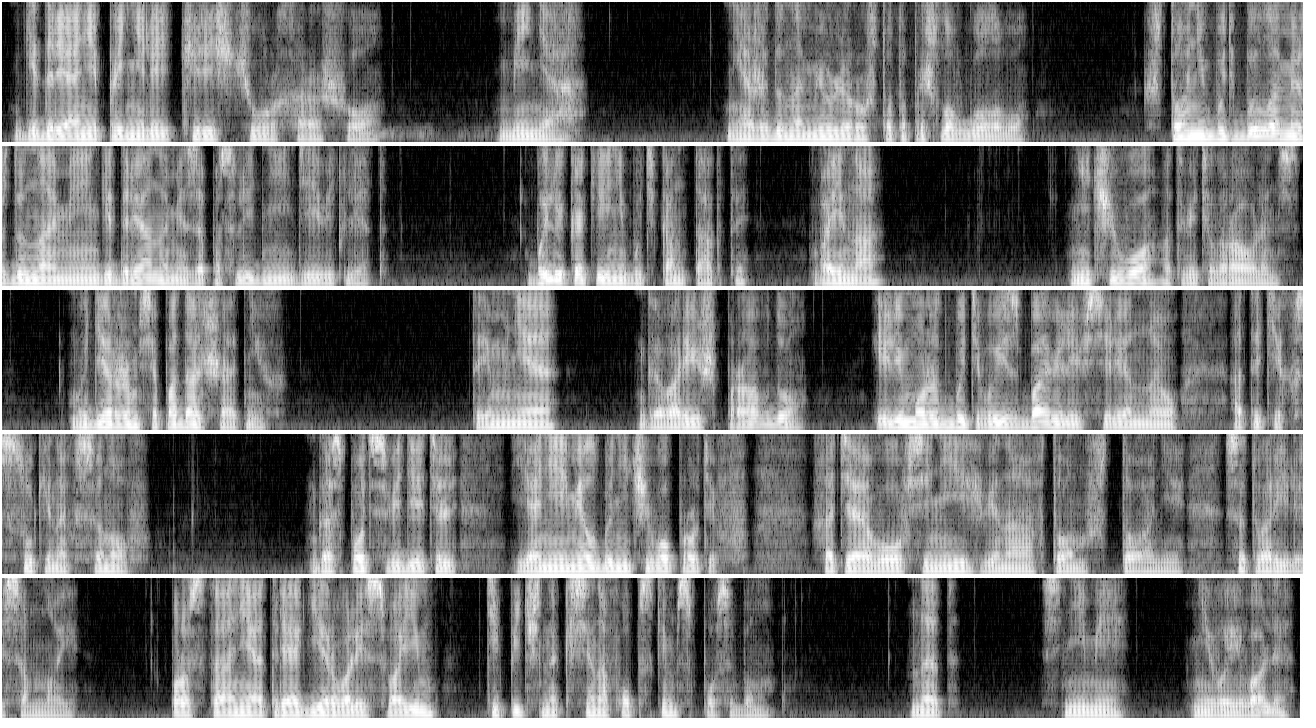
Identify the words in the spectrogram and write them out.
гидряне приняли чересчур хорошо. Меня. Неожиданно Мюллеру что-то пришло в голову. Что-нибудь было между нами и гидрянами за последние девять лет? Были какие-нибудь контакты? Война? «Ничего», — ответил Раулинс. «Мы держимся подальше от них». «Ты мне говоришь правду? Или, может быть, вы избавили Вселенную от этих сукиных сынов?» «Господь свидетель, я не имел бы ничего против» хотя вовсе не их вина в том, что они сотворили со мной. Просто они отреагировали своим, типично ксенофобским способом. Нет, с ними не воевали?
